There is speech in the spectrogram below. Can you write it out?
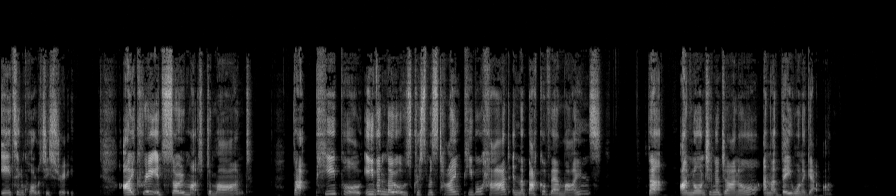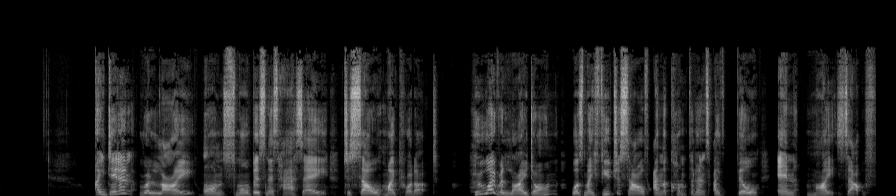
eating Quality Street. I created so much demand that people, even though it was Christmas time, people had in the back of their minds that I'm launching a journal and that they want to get one. I didn't rely on small business hearsay to sell my product. Who I relied on was my future self and the confidence I've built in myself.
